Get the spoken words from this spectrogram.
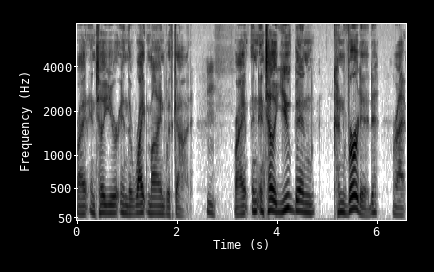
right until you're in the right mind with God, Hmm. right? And until you've been converted, Right.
